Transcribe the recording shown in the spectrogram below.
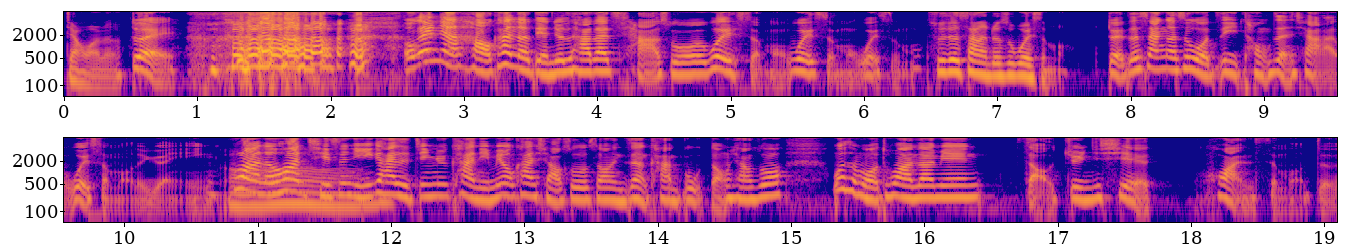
讲完了。对，我跟你讲，好看的点就是他在查说为什么，为什么，为什么。所以这三个就是为什么。对，这三个是我自己统整下来为什么的原因。不然的话，其实你一开始进去看，你没有看小说的时候，你真的看不懂。想说为什么我突然在那边找军械换什么的。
